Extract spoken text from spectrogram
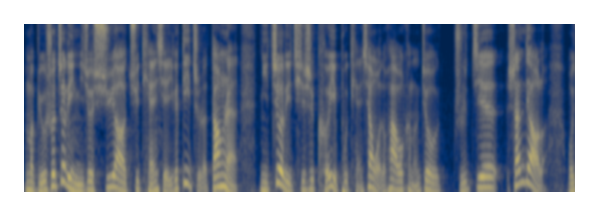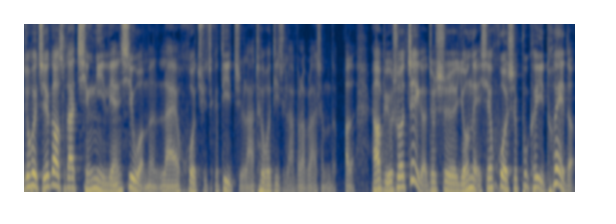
那么，比如说这里你就需要去填写一个地址了。当然，你这里其实可以不填。像我的话，我可能就。直接删掉了，我就会直接告诉他，请你联系我们来获取这个地址啦、退货地址啦、巴拉巴拉什么的。好的，然后比如说这个就是有哪些货是不可以退的，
